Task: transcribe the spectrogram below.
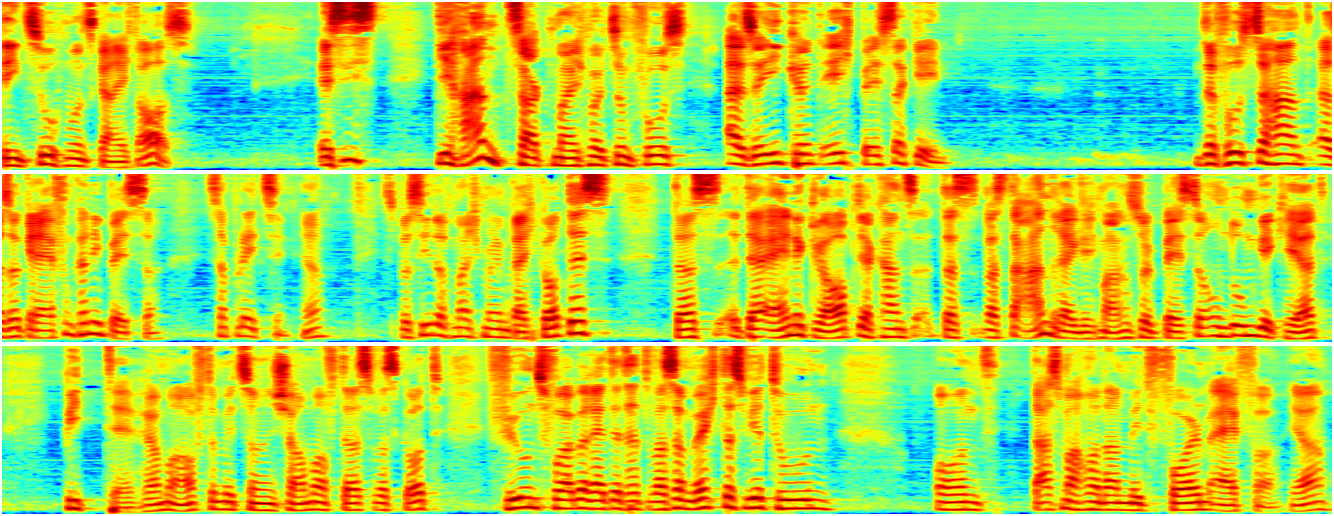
Den suchen wir uns gar nicht aus. Es ist, die Hand sagt manchmal zum Fuß, also ich könnte echt besser gehen. Und der Fuß zur Hand, also greifen kann ich besser. Das ist ein Blödsinn. Ja? Es passiert auch manchmal im Reich Gottes, dass der eine glaubt, er kann das, was der andere eigentlich machen soll, besser und umgekehrt. Bitte, hör mal auf damit, sondern schau mal auf das, was Gott für uns vorbereitet hat, was er möchte, dass wir tun. Und das machen wir dann mit vollem Eifer. Ja?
